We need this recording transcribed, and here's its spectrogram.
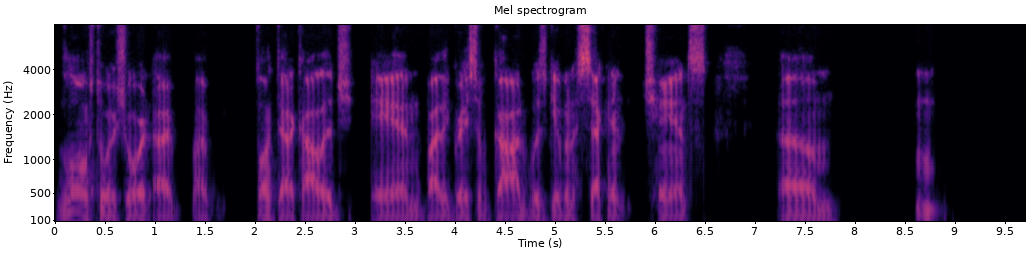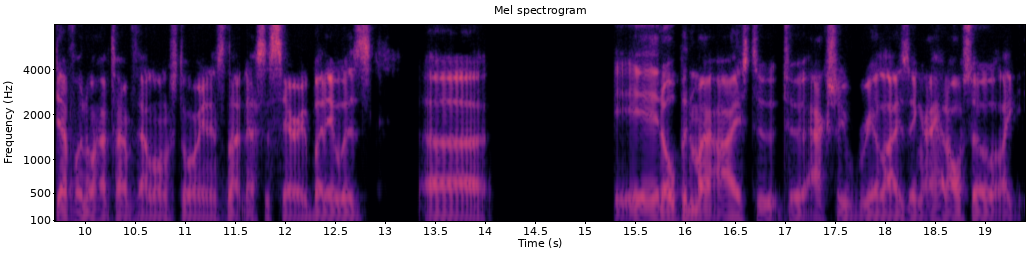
long story short, I, I flunked out of college and by the grace of God was given a second chance. Um, definitely don't have time for that long story and it's not necessary but it was uh it opened my eyes to to actually realizing I had also like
